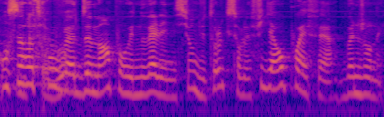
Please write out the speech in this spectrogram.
On se retrouve demain pour une nouvelle émission du Talk sur le Figaro.fr. Bonne journée.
